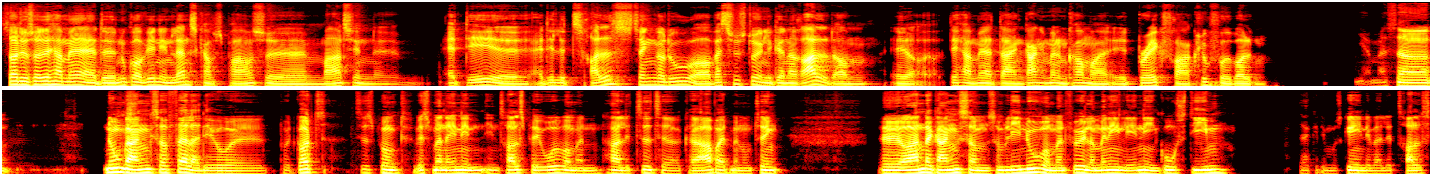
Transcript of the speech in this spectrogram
så er det jo så det her med, at øh, nu går vi ind i en landskabspause, øh, Martin. Øh, er, det, øh, er det lidt træls, tænker du? Og hvad synes du egentlig generelt om øh, det her med, at der en gang imellem kommer et break fra klubfodbolden? Jamen altså, nogle gange så falder det jo øh, på et godt tidspunkt, hvis man er inde i en, i en træls periode, hvor man har lidt tid til at kan arbejde med nogle ting. Øh, og andre gange, som, som lige nu, hvor man føler, at man egentlig er inde i en god steam, der kan det måske egentlig være lidt træls.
